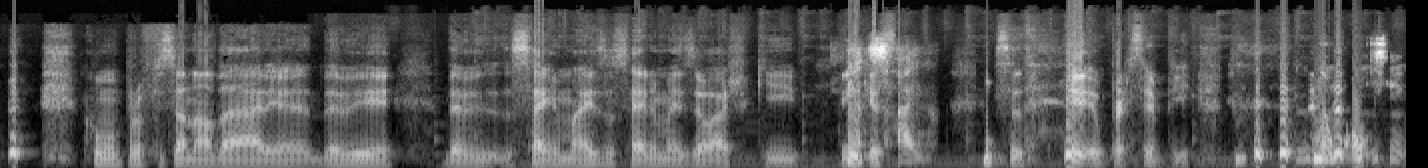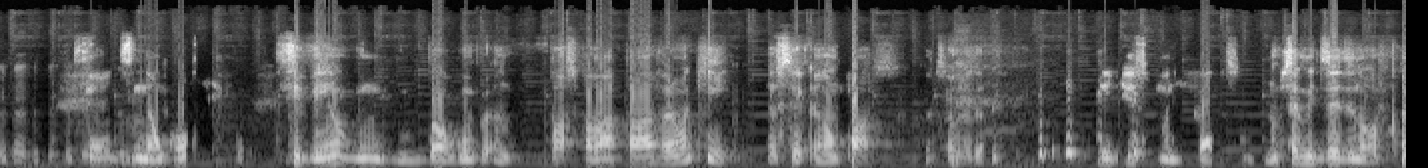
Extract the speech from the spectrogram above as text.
como, profissional da área, deve, deve sair mais do sério, mas eu acho que tem que. Saio. eu percebi. Não consigo. Não consigo. Se vem algum, algum. Posso falar uma palavrão aqui? Eu sei que eu não posso. Eu tô... Isso, manifesto. Não precisa me dizer de novo.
